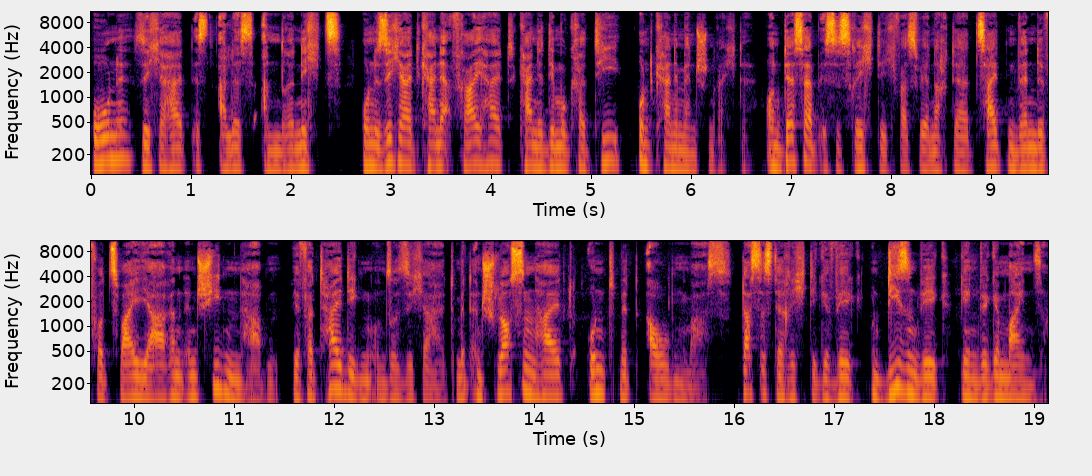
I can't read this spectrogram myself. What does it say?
Ohne Sicherheit ist alles andere nichts. Ohne Sicherheit keine Freiheit, keine Demokratie und keine Menschenrechte. Und deshalb ist es richtig, was wir nach der Zeitenwende vor zwei Jahren entschieden haben. Wir verteidigen unsere Sicherheit mit Entschlossenheit und mit Augenmaß. Das ist der richtige Weg. Und diesen Weg gehen wir gemeinsam.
